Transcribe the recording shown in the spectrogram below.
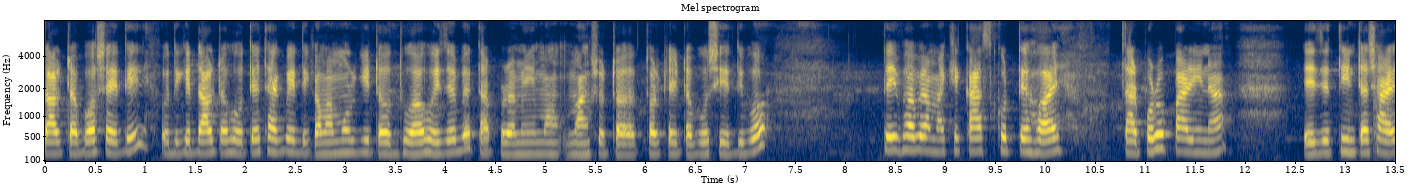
ডালটা বসাই দিই। ওদিকে ডালটা হতে থাকবে, এদিকে আমার মুরগিটাও ধোয়া হয়ে যাবে। তারপর আমি মাংসটা, তরকারিটা বসিয়ে দিব। তো এইভাবে আমাকে কাজ করতে হয়। তারপরেও পারি না। এই যে তিনটা, সাড়ে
